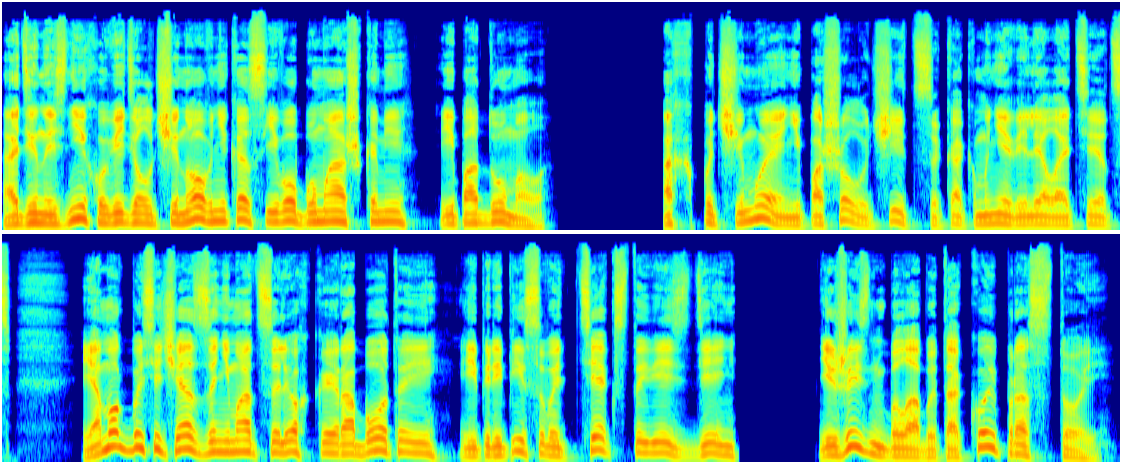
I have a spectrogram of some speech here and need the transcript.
Один из них увидел чиновника с его бумажками и подумал, «Ах, почему я не пошел учиться, как мне велел отец? Я мог бы сейчас заниматься легкой работой и переписывать тексты весь день, и жизнь была бы такой простой».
